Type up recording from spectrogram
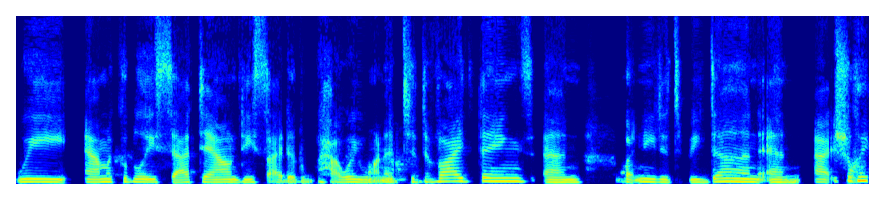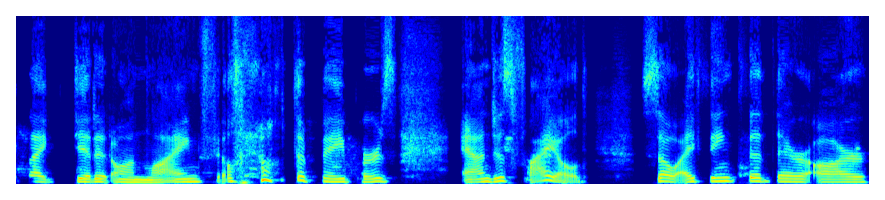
We amicably sat down, decided how we wanted to divide things and what needed to be done, and actually like did it online, filled out the papers, and just filed. So I think that there are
